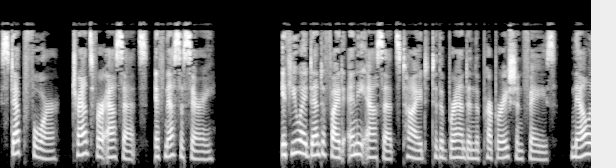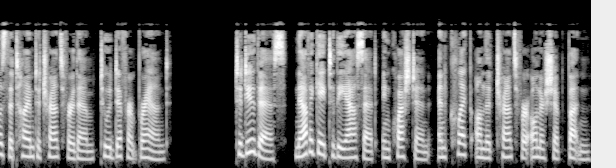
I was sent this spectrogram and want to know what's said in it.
Step 4. Transfer assets, if necessary. If you identified any assets tied to the brand in the preparation phase, now is the time to transfer them to a different brand. To do this, navigate to the asset in question and click on the Transfer Ownership button.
